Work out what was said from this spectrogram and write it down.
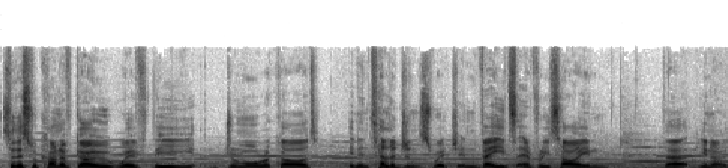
So this would kind of go with the Dremora card in intelligence, which invades every time that, you know,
